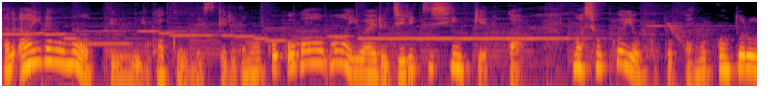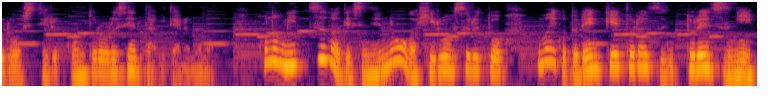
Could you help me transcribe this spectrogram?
間の脳っていうふうに書くんですけれども、ここが、まあ、いわゆる自律神経とか、まあ、食欲とかのコントロールをしているコントロールセンターみたいなもの。この3つがですね、脳が疲労すると、うまいこと連携取らず取れずに、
